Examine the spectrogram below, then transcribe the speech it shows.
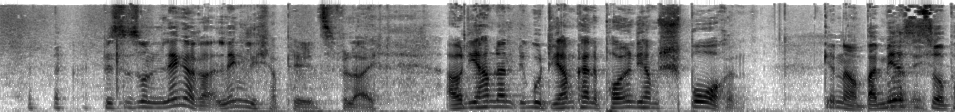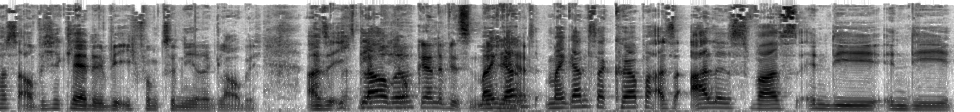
bist du so ein längerer, länglicher Pilz vielleicht. Aber die haben dann, gut, die haben keine Pollen, die haben Sporen. Genau, bei mir Oder ist es nicht? so, pass auf, ich erkläre dir, wie ich funktioniere, glaube ich. Also ich möchte glaube, ich auch gerne wissen. Mein, ganz, mein ganzer Körper, also alles, was in die, in die,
